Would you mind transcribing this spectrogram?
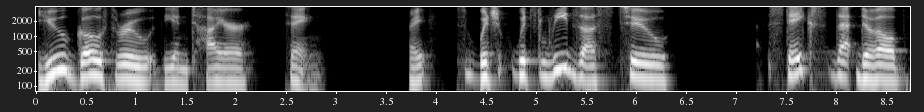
You go through the entire thing, right? Which which leads us to stakes that develop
